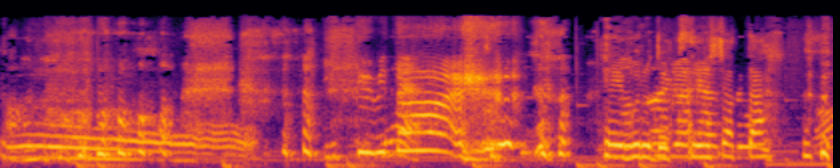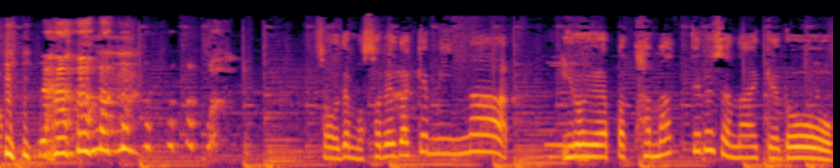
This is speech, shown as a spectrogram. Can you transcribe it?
あの、おー。行ってみたい。テーブル独占しちゃった。た。そう、でもそれだけみんな、うんいろいろやっぱ溜まってるじゃないけど、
